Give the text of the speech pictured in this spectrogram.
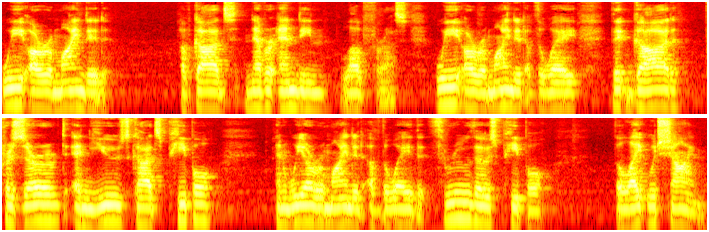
we are reminded of God's never ending love for us. We are reminded of the way that God preserved and used God's people, and we are reminded of the way that through those people, the light would shine.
